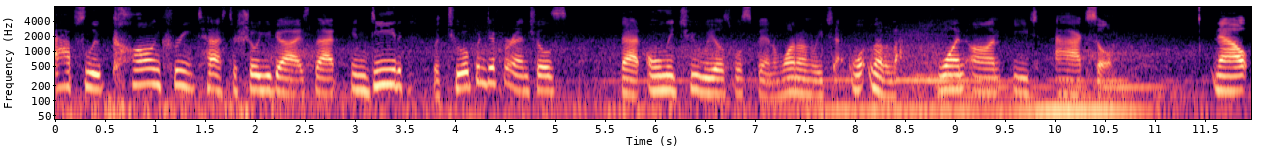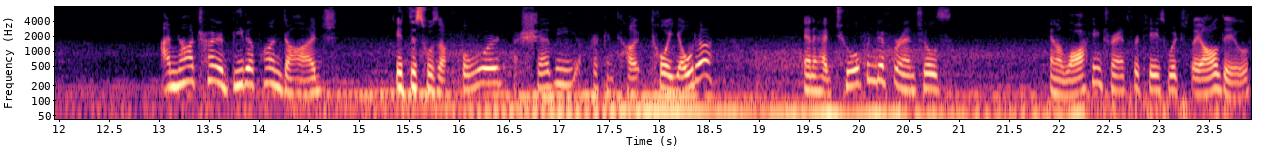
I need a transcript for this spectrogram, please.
absolute concrete test to show you guys that indeed with two open differentials that only two wheels will spin, one on each one on each axle. Now, I'm not trying to beat up on Dodge. If this was a Ford, a Chevy, a freaking Toyota, and it had two open differentials and a locking transfer case, which they all do,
